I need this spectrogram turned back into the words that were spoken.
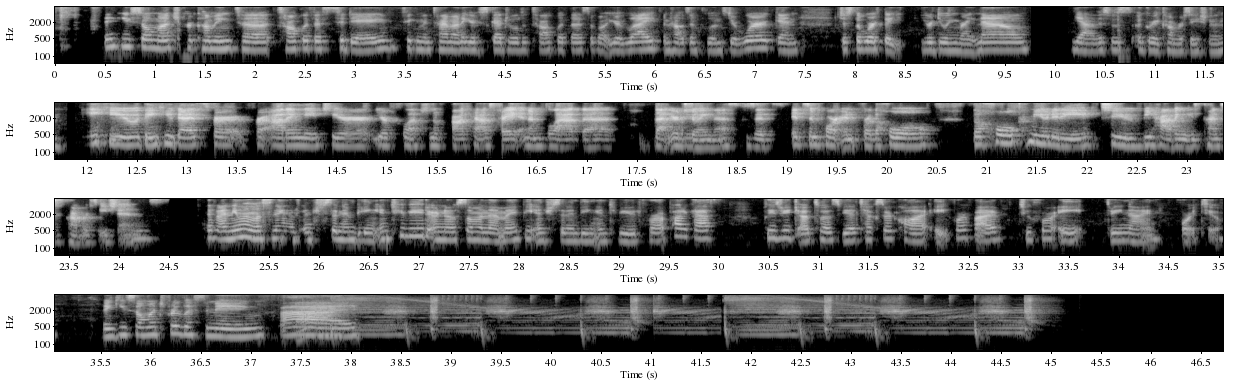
Thank you so much for coming to talk with us today, taking the time out of your schedule to talk with us about your life and how it's influenced your work and just the work that you're doing right now. Yeah, this was a great conversation. Thank you. Thank you guys for for adding me to your your collection of podcasts, right? And I'm glad that that you're doing this because it's it's important for the whole the whole community to be having these kinds of conversations. If anyone listening is interested in being interviewed or knows someone that might be interested in being interviewed for our podcast, please reach out to us via text or call at 845 248 3942. Thank you so much for listening. Bye. Bye.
